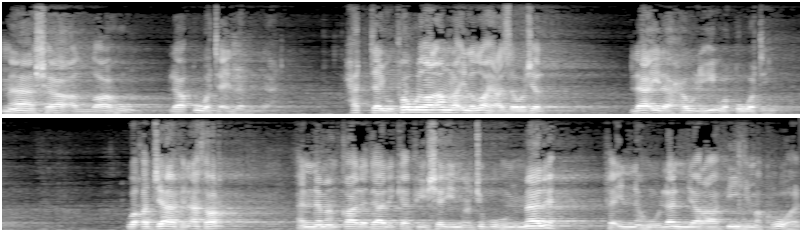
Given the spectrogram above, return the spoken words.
ما شاء الله لا قوة إلا بالله. حتى يفوض الأمر إلى الله عز وجل. لا إلى حوله وقوته. وقد جاء في الأثر أن من قال ذلك في شيء يعجبه من ماله فإنه لن يرى فيه مكروها.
